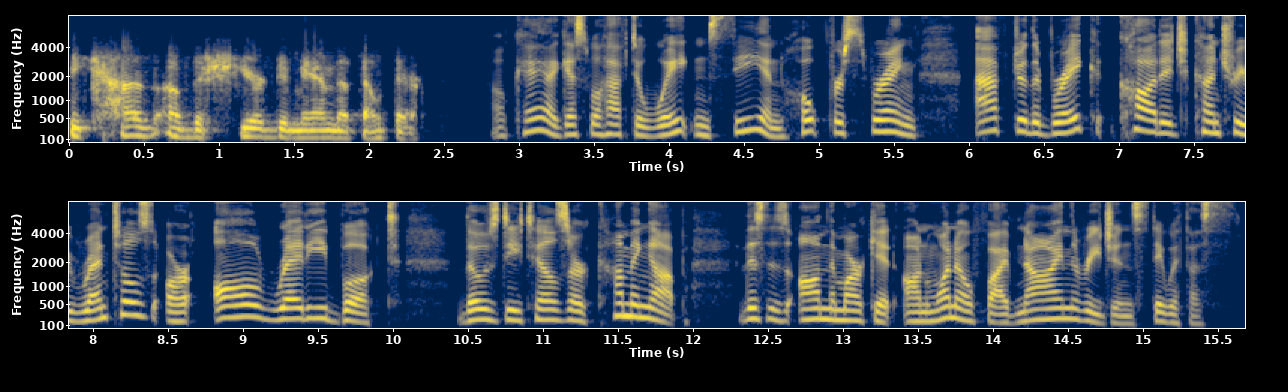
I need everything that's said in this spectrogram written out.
because of the sheer demand that's out there Okay, I guess we'll have to wait and see and hope for spring. After the break, cottage country rentals are already booked. Those details are coming up. This is on the market on 1059 The Region. Stay with us.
